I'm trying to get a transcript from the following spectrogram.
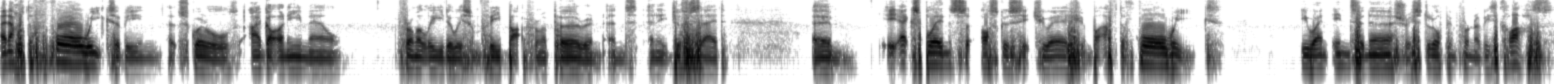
And after four weeks of being at Squirrels, I got an email from a leader with some feedback from a parent, and and it just said, um, it explains Oscar's situation, but after four weeks, he went into nursery, stood up in front of his class,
